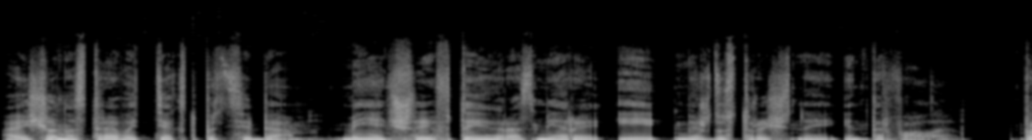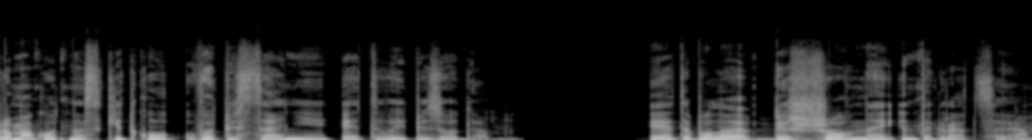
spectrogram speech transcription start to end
А еще настраивать текст под себя, менять шрифты, размеры и междустрочные интервалы. Промокод на скидку в описании этого эпизода. Это была бесшовная интеграция.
